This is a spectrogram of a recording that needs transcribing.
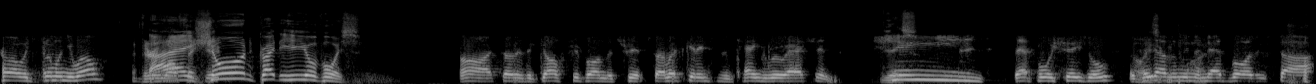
Hello, gentlemen. You well? Very well, hey, thank you. Sean, great to hear your voice. All right. So there's a golf trip on the trip. So let's get into some kangaroo action. Yes. Jeez. that boy Sheezel, if Oh, he doesn't good win the player. NAB Rising Star,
